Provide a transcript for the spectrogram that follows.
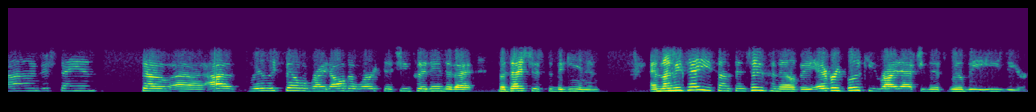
I understand. So uh, I really celebrate all the work that you put into that. But that's just the beginning. And let me tell you something too, Penelope. Every book you write after this will be easier.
